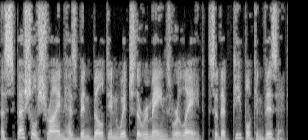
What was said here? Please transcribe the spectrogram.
A special shrine has been built in which the remains were laid, so that people can visit.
